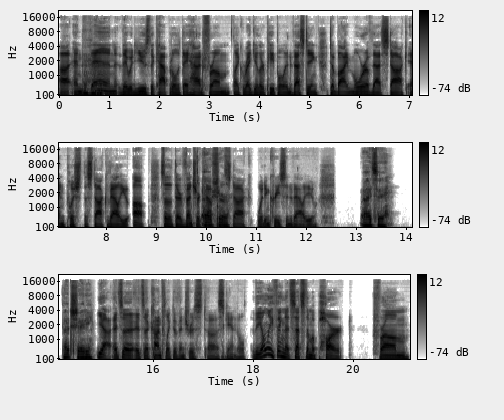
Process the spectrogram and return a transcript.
uh, and mm-hmm. then they would use the capital that they had from like regular people investing to buy more of that stock and push the stock value up, so that their venture oh, capital oh, sure. stock would increase in value. I see. That's shady. Yeah, it's a it's a conflict of interest uh, scandal. The only thing that sets them apart from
